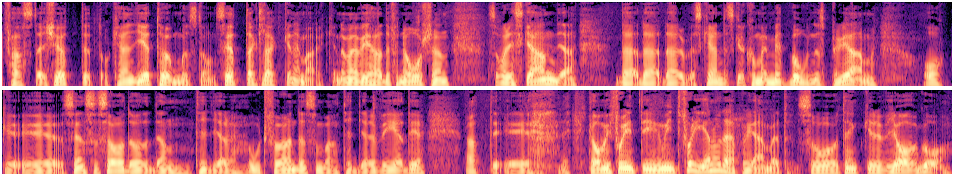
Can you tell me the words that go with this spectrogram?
fasta i köttet och kan ge tuggmotstånd, sätta klacken i marken. Men vi hade för några år sedan, så var det Skandia, där, där, där Skandia skulle komma med ett bonusprogram. Och eh, sen så sa då den tidigare ordföranden som var tidigare vd att eh, ja, om, vi får inte, om vi inte får igenom det här programmet så tänker vi avgå.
